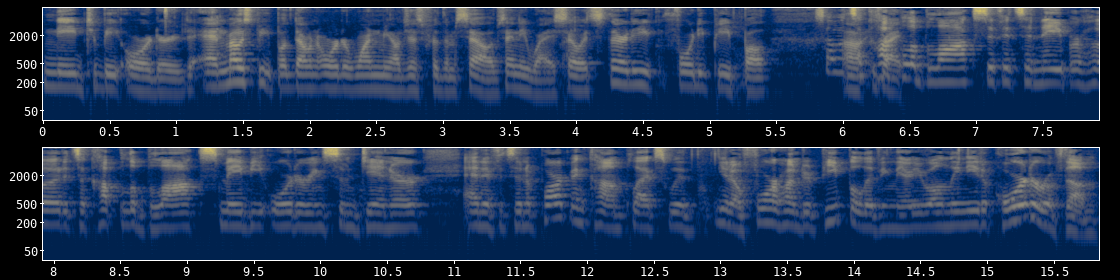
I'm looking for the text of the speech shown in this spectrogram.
need to be ordered. And most people don't order one meal just for themselves anyway. So it's 30, 40 people. So it's Uh, a couple right. of blocks. If it's a neighborhood, it's a couple of blocks, maybe ordering some dinner. And if it's an apartment complex with, you know, 400 people living there, you only need a quarter of them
